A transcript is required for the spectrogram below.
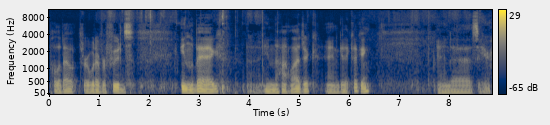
pull it out, throw whatever food's in the bag, uh, in the Hot Logic, and get it cooking. And, uh, see here.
